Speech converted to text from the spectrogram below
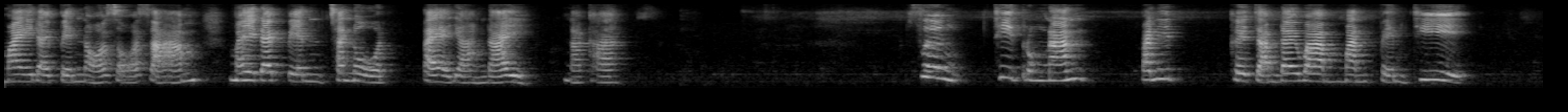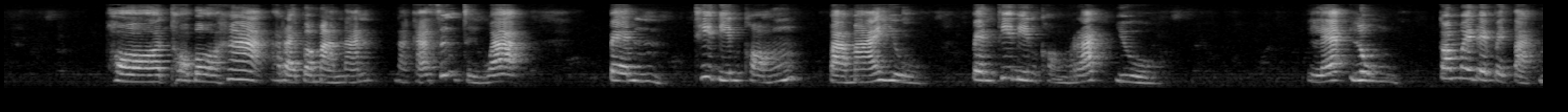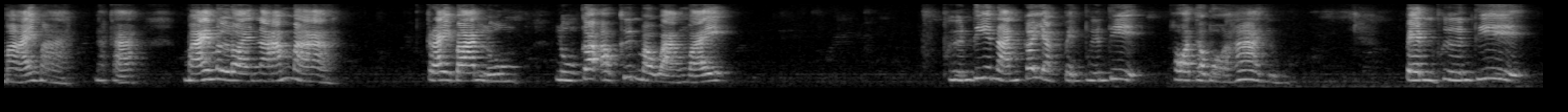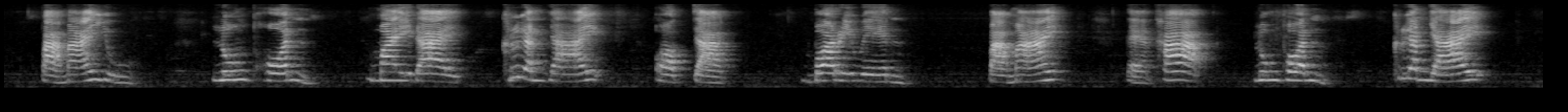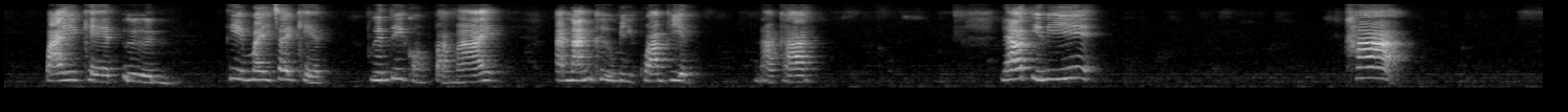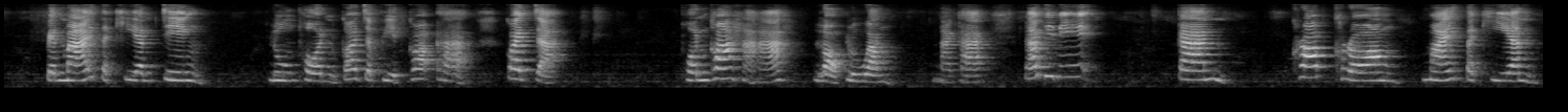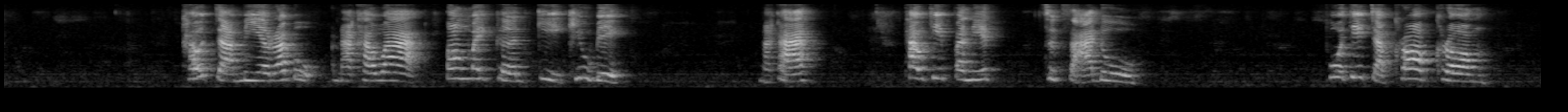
ไม่ได้เป็นหนอสอสาม ไม่ได้เป็นโฉนด แต่อย่างใดนะคะ ซึ่งที่ตรงนั้นปณิตเคยจำได้ว่ามันเป็นที่ พอทบ5อะไรประมาณนั้นนะคะ ซึ่งถือว่าเป็นที่ดินของป่าไม้อยู่ เป็นที่ดินของรัฐอยู่ และลุงก็ไม่ได้ไปตัดไม้มานะคะ ไม้มันลอยน้ำมา ใกล้บ้านลุง ลุงก็เอาขึ้นมาวางไว้ พื้นที่นั้นก็ยังเป็นพื้นที่พอทบห้าอยู่ เป็นพื้นที่ป่าไม้อยู่ ลุงพลไม่ได้เคลื่อนย้ายออกจากบริเวณ ป่าไม้ แต่ถ้าลุงพลเคลื่อนย้าย ไปเขตอื่น ที่ไม่ใช่เขตพื้นที่ของป่าไม้ อันนั้นคือมีความผิดนะคะ แล้วทีนี้ ถ้า เป็นไม้ตะเคียนจริง ลุงพลก็จะผิดก็อ่าก็จะพ้นข้อหาหลอกลวงนะคะ แล้วทีนี้การครอบครอง ไม้ตะเคียน เขาจะมีระบุนะคะว่าต้องไม่เกินกี่คิวบิกนะคะ เท่าที่ปณิตศึกษาดู ผู้ที่จะครอบครอง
